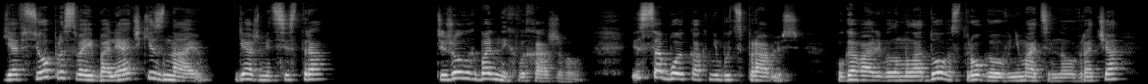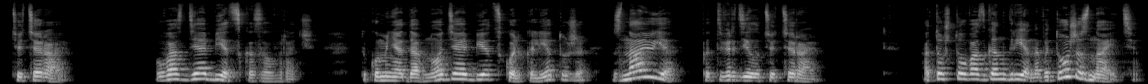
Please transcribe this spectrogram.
Я все про свои болячки знаю. Я же медсестра». Тяжелых больных выхаживала. И с собой как-нибудь справлюсь, уговаривала молодого, строгого, внимательного врача тетя Рая. «У вас диабет», – сказал врач. «Так у меня давно диабет, сколько лет уже. Знаю я, подтвердила тетя Рая. А то, что у вас гангрена, вы тоже знаете?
